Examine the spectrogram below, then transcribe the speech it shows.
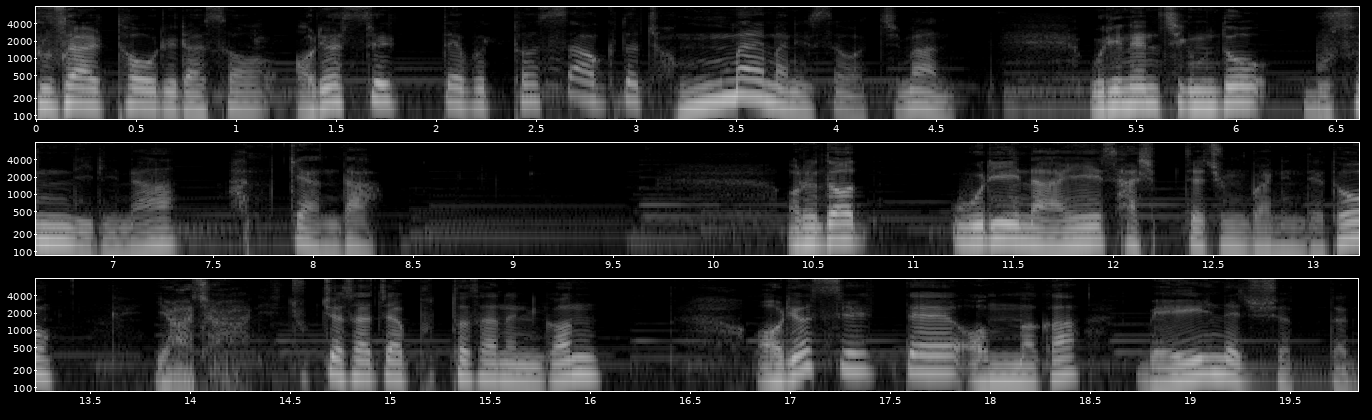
두 살 터울이라서 어렸을 때부터 싸우기도 정말 많이 싸웠지만 우리는 지금도 무슨 일이나 함께한다. 어느덧 우리 나이 40대 중반인데도 여전히 축제사자 붙어 사는 건 어렸을 때 엄마가 매일 내주셨던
